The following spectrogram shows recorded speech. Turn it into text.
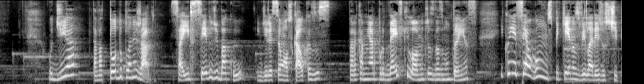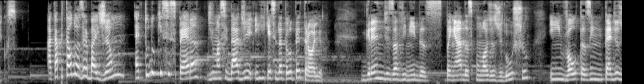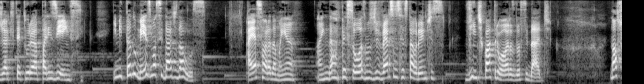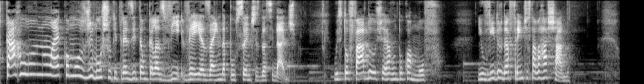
O dia estava todo planejado. Sair cedo de Baku, em direção aos Cáucasos, para caminhar por 10 quilômetros nas montanhas e conhecer alguns pequenos vilarejos típicos. A capital do Azerbaijão é tudo o que se espera de uma cidade enriquecida pelo petróleo. Grandes avenidas banhadas com lojas de luxo e envoltas em prédios de arquitetura parisiense, imitando mesmo a Cidade da Luz. A essa hora da manhã, ainda há pessoas nos diversos restaurantes 24 horas da cidade. Nosso carro não é como os de luxo que transitam pelas veias ainda pulsantes da cidade. O estofado cheirava um pouco a mofo e o vidro da frente estava rachado.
